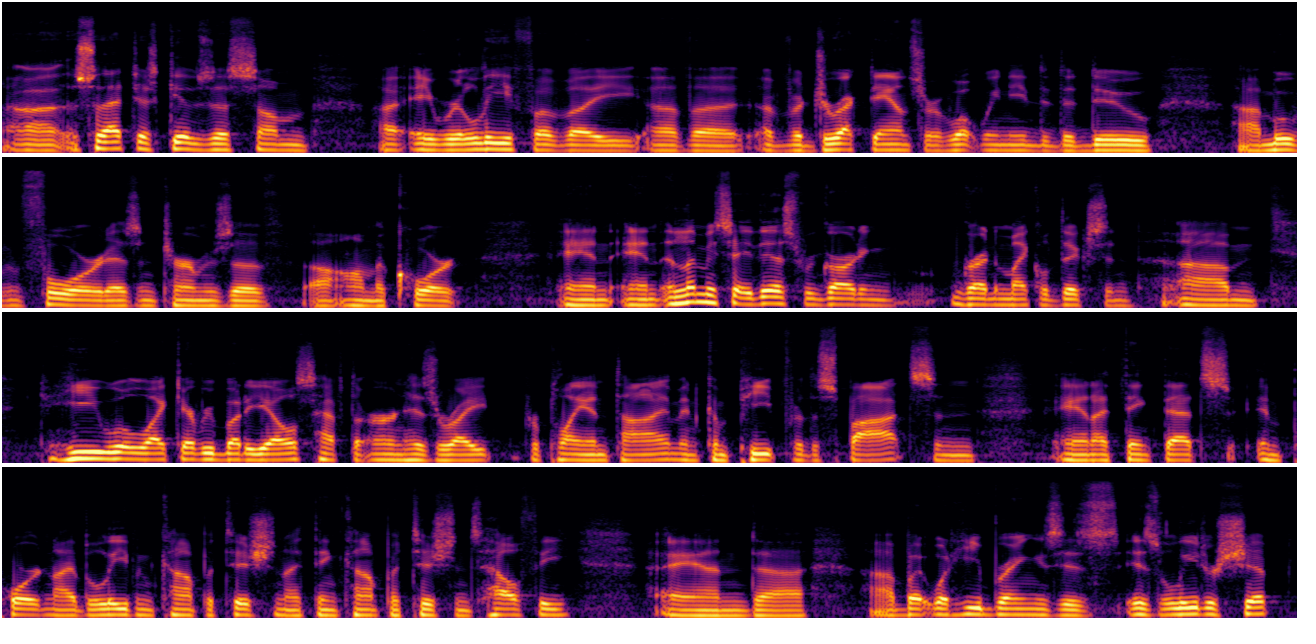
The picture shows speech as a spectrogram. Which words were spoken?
uh, so that just gives us some uh, a relief of a, of a of a direct answer of what we needed to do uh, moving forward as in terms of uh, on the court. And, and, and let me say this regarding regarding Michael Dixon. Um, he will, like everybody else, have to earn his right for playing time and compete for the spots. And and I think that's important. I believe in competition. I think competition's healthy. And uh, uh, but what he brings is is leadership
